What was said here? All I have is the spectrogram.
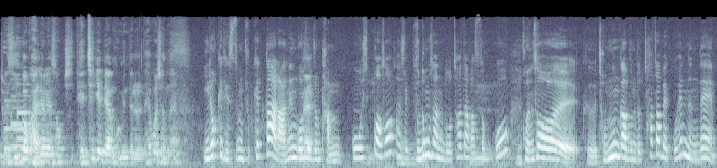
그래서 이거 관련해서 혹시 대책에 대한 고민들을 해보셨나요? 이렇게 됐으면 좋겠다라는 것을 네. 좀 담고 싶어서 사실 부동산도 찾아갔었고 건설 그 전문가분도 찾아뵙고 했는데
